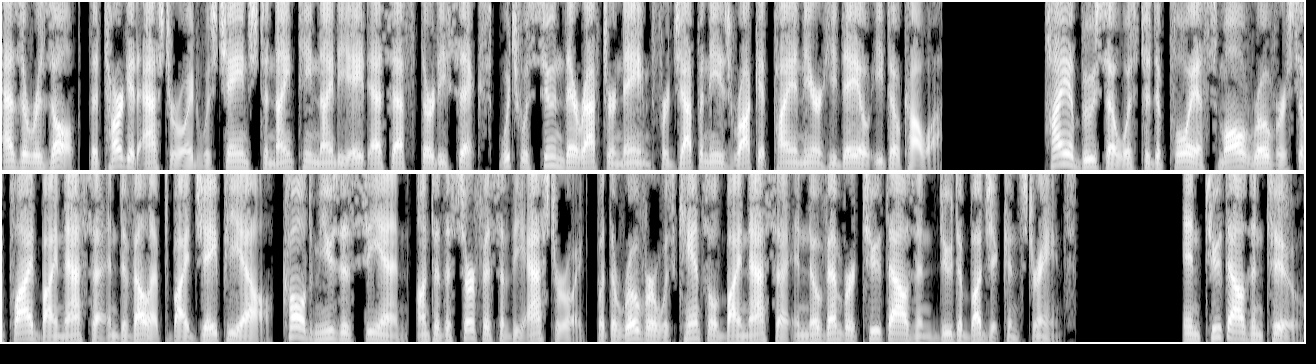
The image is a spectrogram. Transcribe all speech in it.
As a result, the target asteroid was changed to 1998 SF-36, which was soon thereafter named for Japanese rocket pioneer Hideo Itokawa. Hayabusa was to deploy a small rover supplied by NASA and developed by JPL, called MUSES CN, onto the surface of the asteroid, but the rover was cancelled by NASA in November 2000 due to budget constraints. In 2002,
